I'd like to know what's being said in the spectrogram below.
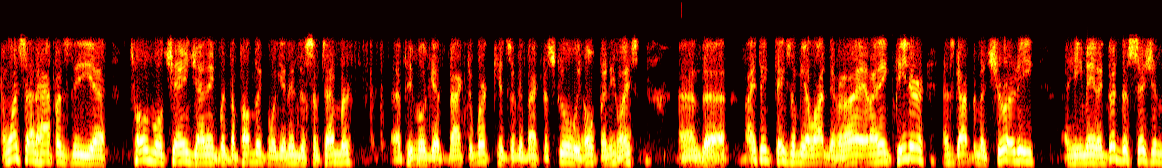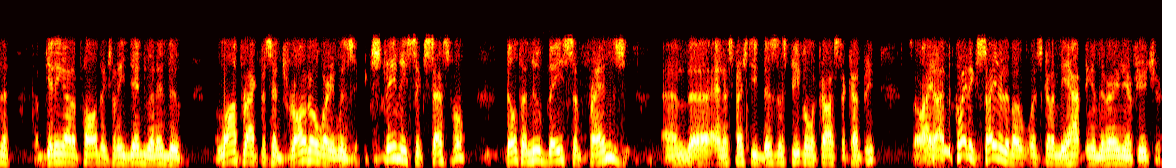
And once that happens, the uh, tone will change, I think, with the public. We'll get into September. Uh, people will get back to work. Kids will get back to school, we hope, anyways. And uh, I think things will be a lot different. I, and I think Peter has got the maturity. Uh, he made a good decision of getting out of politics when he did, went into law practice in Toronto, where he was extremely successful, built a new base of friends, and uh, and especially business people across the country. So I, am quite excited about what's going to be happening in the very near future.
